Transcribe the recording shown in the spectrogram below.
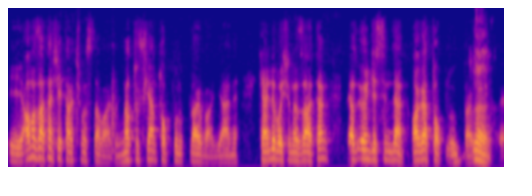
E, ama zaten şey tartışması da vardı. Natufyen topluluklar var. Yani kendi başına zaten biraz öncesinden aga topluluklar var. Evet. İşte.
